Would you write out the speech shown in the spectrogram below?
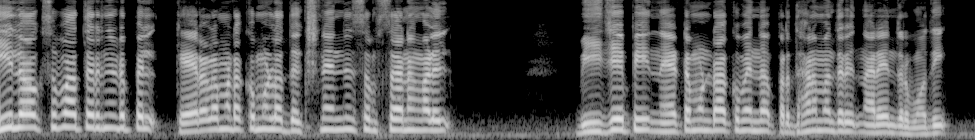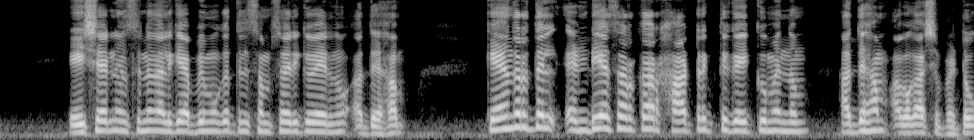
ഈ ലോക്സഭാ തെരഞ്ഞെടുപ്പിൽ കേരളമടക്കമുള്ള ദക്ഷിണേന്ത്യൻ സംസ്ഥാനങ്ങളിൽ ബി ജെ പി നേട്ടമുണ്ടാക്കുമെന്ന് പ്രധാനമന്ത്രി നരേന്ദ്രമോദി. ഏഷ്യാ ന്യൂസിന് നൽകിയ അഭിമുഖത്തിൽ സംസാരിക്കുകയായിരുന്നു അദ്ദേഹം. കേന്ദ്രത്തിൽ എൻ ഡി എ സർക്കാർ ഹാട്രിക് തികയ്ക്കുമെന്നും അദ്ദേഹം അവകാശപ്പെട്ടു.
